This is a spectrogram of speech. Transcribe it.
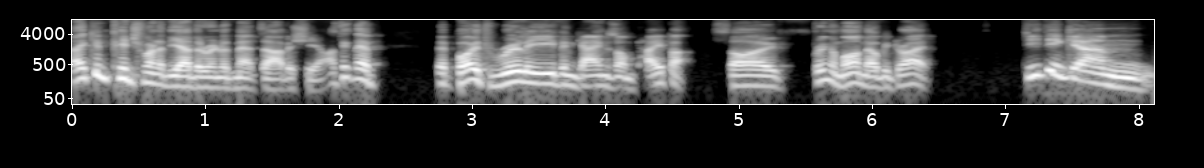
They can pinch one at the other end with Matt Derbyshire. I think they're they're both really even games on paper. So bring them on; they'll be great. Do you think um,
